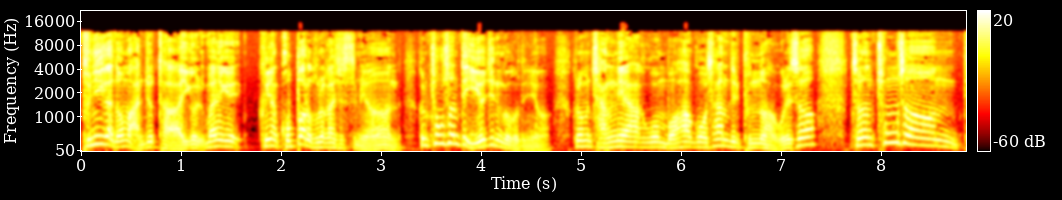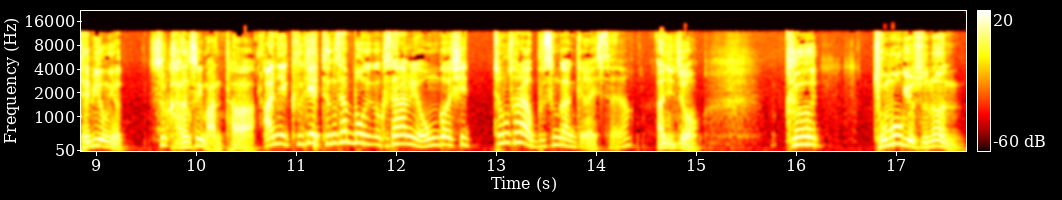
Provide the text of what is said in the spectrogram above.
분위기가 너무 안 좋다. 이걸 만약에 그냥 곧바로 돌아가셨으면 그럼 총선 때 이어지는 거거든요. 그러면 장례하고 뭐 하고 사람들이 분노하고 그래서 저는 총선 대비용이었을 가능성이 많다. 아니 그게 등산복이고 그 사람이 온 것이 총선하고 무슨 관계가 있어요? 아니죠. 그 조모 교수는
